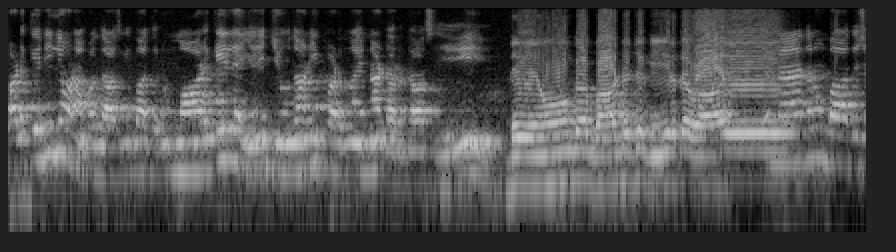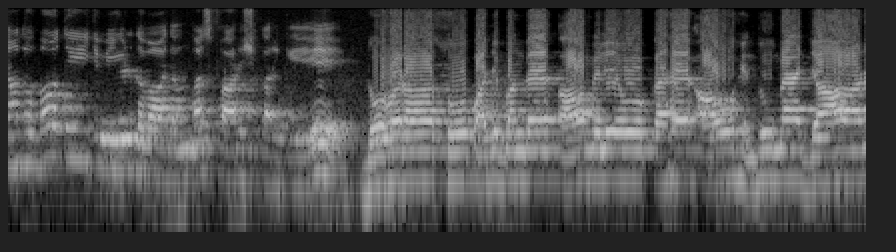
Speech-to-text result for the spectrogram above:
ਫੜ ਕੇ ਨਹੀਂ ਲਿਆਉਣਾ ਬੰਦਾ ਸਿੰਘ ਬਹਾਦਰ ਨੂੰ ਮਾਰ ਕੇ ਲੈ ਆਏ ਜਿਉਂਦਾ ਨਹੀਂ ਫੜਨਾ ਇੰਨਾ ਡਰਦਾ ਸੀ। ਦੇਵੋਂਗ ਬਾਡ ਜਗੀਰ ਦਵਾਏ। ਮੈਂ ਤੈਨੂੰ ਬਾਦਸ਼ਾਹ ਤੋਂ ਬਹੁਤ ਹੀ ਜ਼ਮੀਨ ਦਵਾ ਦਊਂਗਾ ਸਿਫਾਰਿਸ਼ ਕਰਕੇ। ਦੋਹਰਾ ਸੋ ਭਜ ਬੰਦੇ ਆ ਮਿਲਿਓ ਕਹੇ ਆਓ ਹਿੰਦੂ ਮੈਂ ਜਾਣ।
